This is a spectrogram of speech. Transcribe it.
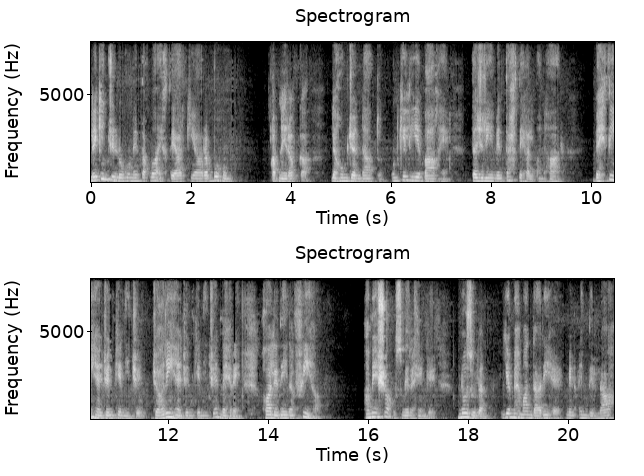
لیکن جن لوگوں نے تقوا اختیار کیا رب اپنے رب کا، لہم جنات، ان کے لیے باغ ہیں تجریم تحت حل انہار بہتی ہیں جن کے نیچے، جاری ہیں جن کے نیچے نہریں، خالدین فیحا ہمیشہ اس میں رہیں گے۔ نزلن یہ مہمانداری ہے من عند اللہ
